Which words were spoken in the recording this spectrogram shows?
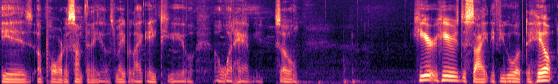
is a part of something else, maybe like ATL or what have you. So here here's the site. If you go up to help,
